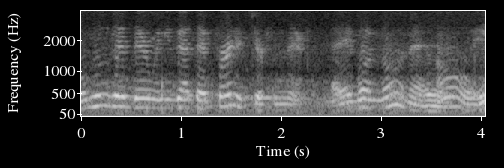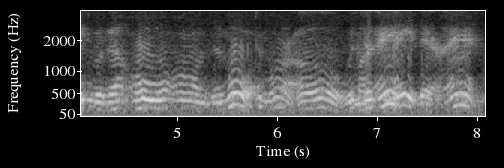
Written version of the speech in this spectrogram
Well, who lived there when you got that furniture from there? He wasn't on that. Oh. He was out over on Zamora. Tomorrow. Oh, it was My just aunt, made there. My aunt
